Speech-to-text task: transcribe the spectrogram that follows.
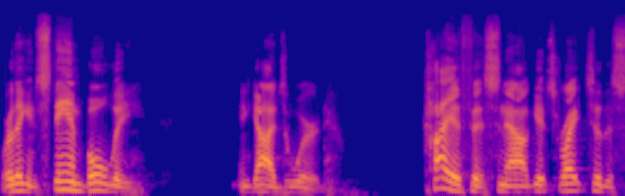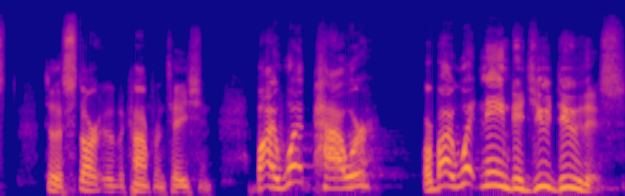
or they can stand boldly in God's word. Caiaphas now gets right to the, to the start of the confrontation. By what power or by what name did you do this?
